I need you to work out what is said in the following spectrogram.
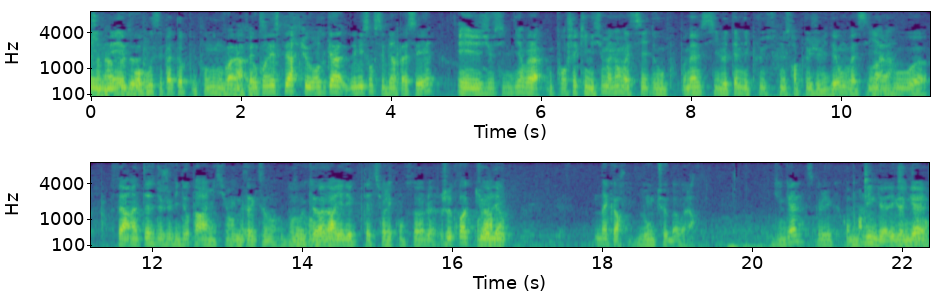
d'adrénaline, un mais de- pour vous c'est pas top et pour nous non Voilà, en fait. donc on espère que en tout cas l'émission s'est bien passée. Et j'ai aussi de dire, voilà, pour chaque émission, maintenant, on va essayer de vous, même si le thème n'est plus, ne sera plus jeux vidéo, on va essayer Voilà. de vous euh, faire un test de jeux vidéo par émission. Exactement. Donc, Donc, on va euh, varier peut-être sur les consoles. Je crois que verra les- bien. D'accord. Donc euh, bah voilà. Jingle, ce que j'ai comprendre? Jingle, exactement. Jingle.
